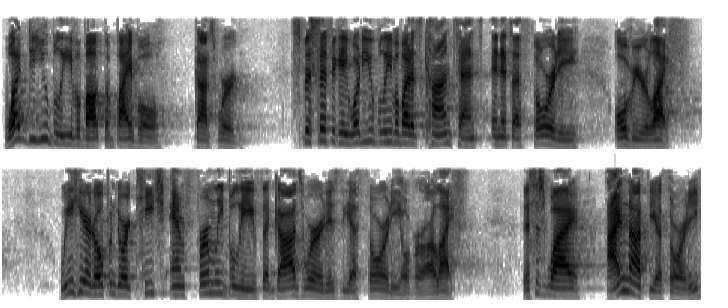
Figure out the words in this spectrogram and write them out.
What do you believe about the Bible, God's Word? Specifically, what do you believe about its content and its authority over your life? We here at Open Door teach and firmly believe that God's Word is the authority over our life. This is why I'm not the authority,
